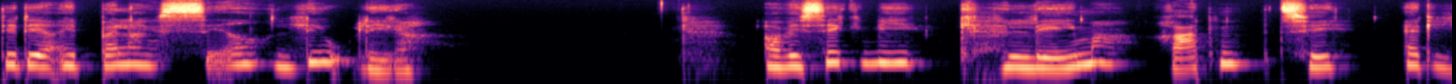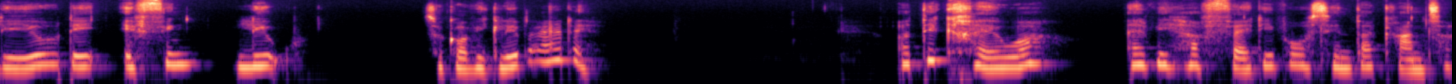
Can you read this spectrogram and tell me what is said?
Det er der et balanceret liv ligger. Og hvis ikke vi klemmer retten til at leve det effing liv, så går vi glip af det. Og det kræver, at vi har fat i vores indre grænser.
